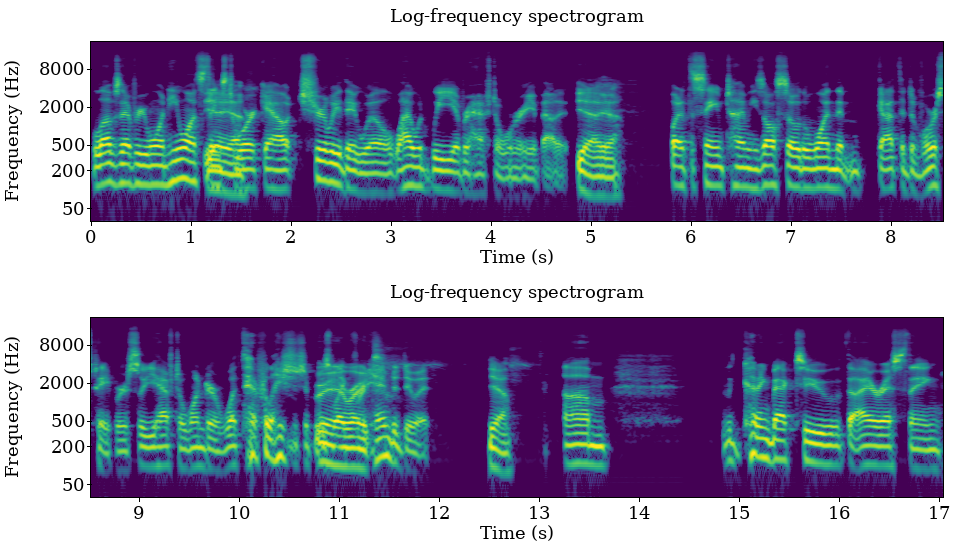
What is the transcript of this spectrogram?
loves everyone he wants things yeah. to work out surely they will why would we ever have to worry about it Yeah. Yeah. But at the same time he's also the one that got the divorce papers so you have to wonder what that relationship was Yeah, like right. for him to do it Yeah. um cutting back to the irs thing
